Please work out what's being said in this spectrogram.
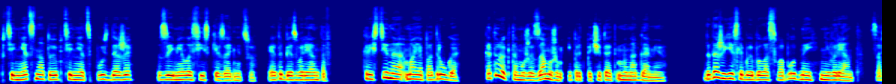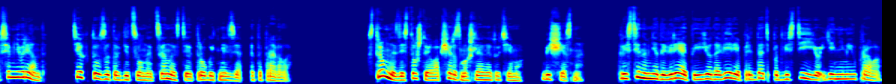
птенец на то и птенец, пусть даже заимела сиськи задницу. Это без вариантов. Кристина моя подруга, которая к тому же замужем и предпочитает моногамию. Да даже если бы и была свободной, не вариант. Совсем не вариант. Тех, кто за традиционные ценности, трогать нельзя, это правило. Стремно здесь то, что я вообще размышляю на эту тему. Бесчестно. Кристина мне доверяет, и ее доверие, предать, подвести ее, я не имею права.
